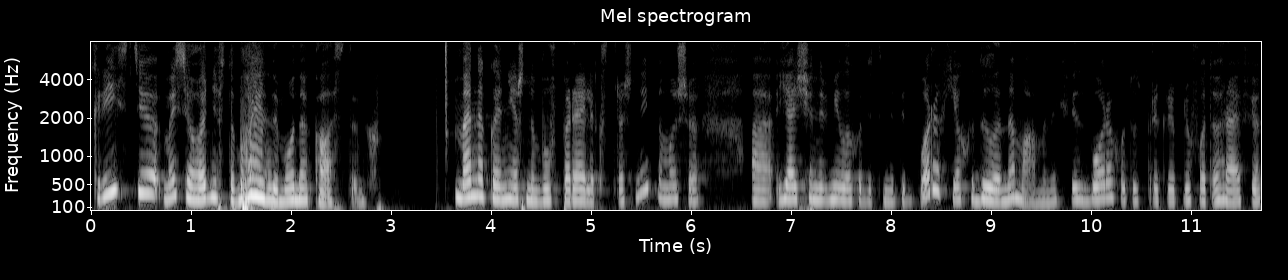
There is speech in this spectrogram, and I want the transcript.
Крісті, ми сьогодні з тобою йдемо на кастинг. У мене, звісно, був перелік страшний, тому що а, я ще не вміла ходити на підборах, я ходила на маминих підборах, отут прикріплю фотографію.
